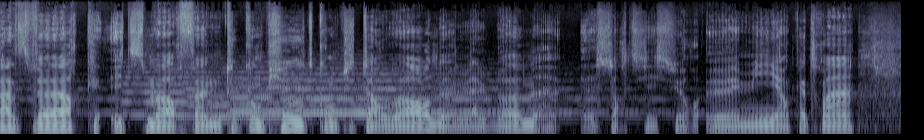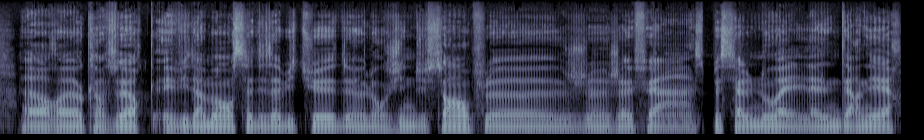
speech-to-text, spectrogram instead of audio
Kraftwerk, It's More Fun to Compute, Computer World, l'album, euh, sorti sur EMI en 80. Alors, euh, Kraftwerk, évidemment, c'est des habitués de l'origine du sample. Euh, J'avais fait un spécial Noël l'année dernière,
